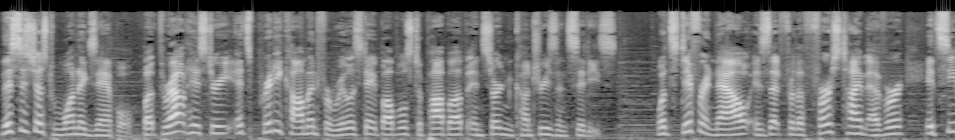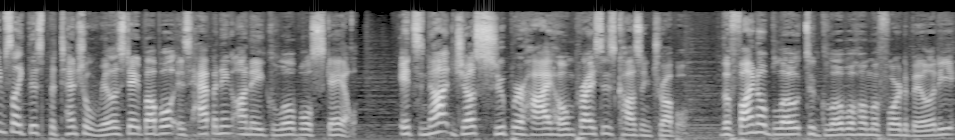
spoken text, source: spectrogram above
This is just one example, but throughout history, it's pretty common for real estate bubbles to pop up in certain countries and cities. What's different now is that for the first time ever, it seems like this potential real estate bubble is happening on a global scale. It's not just super high home prices causing trouble. The final blow to global home affordability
